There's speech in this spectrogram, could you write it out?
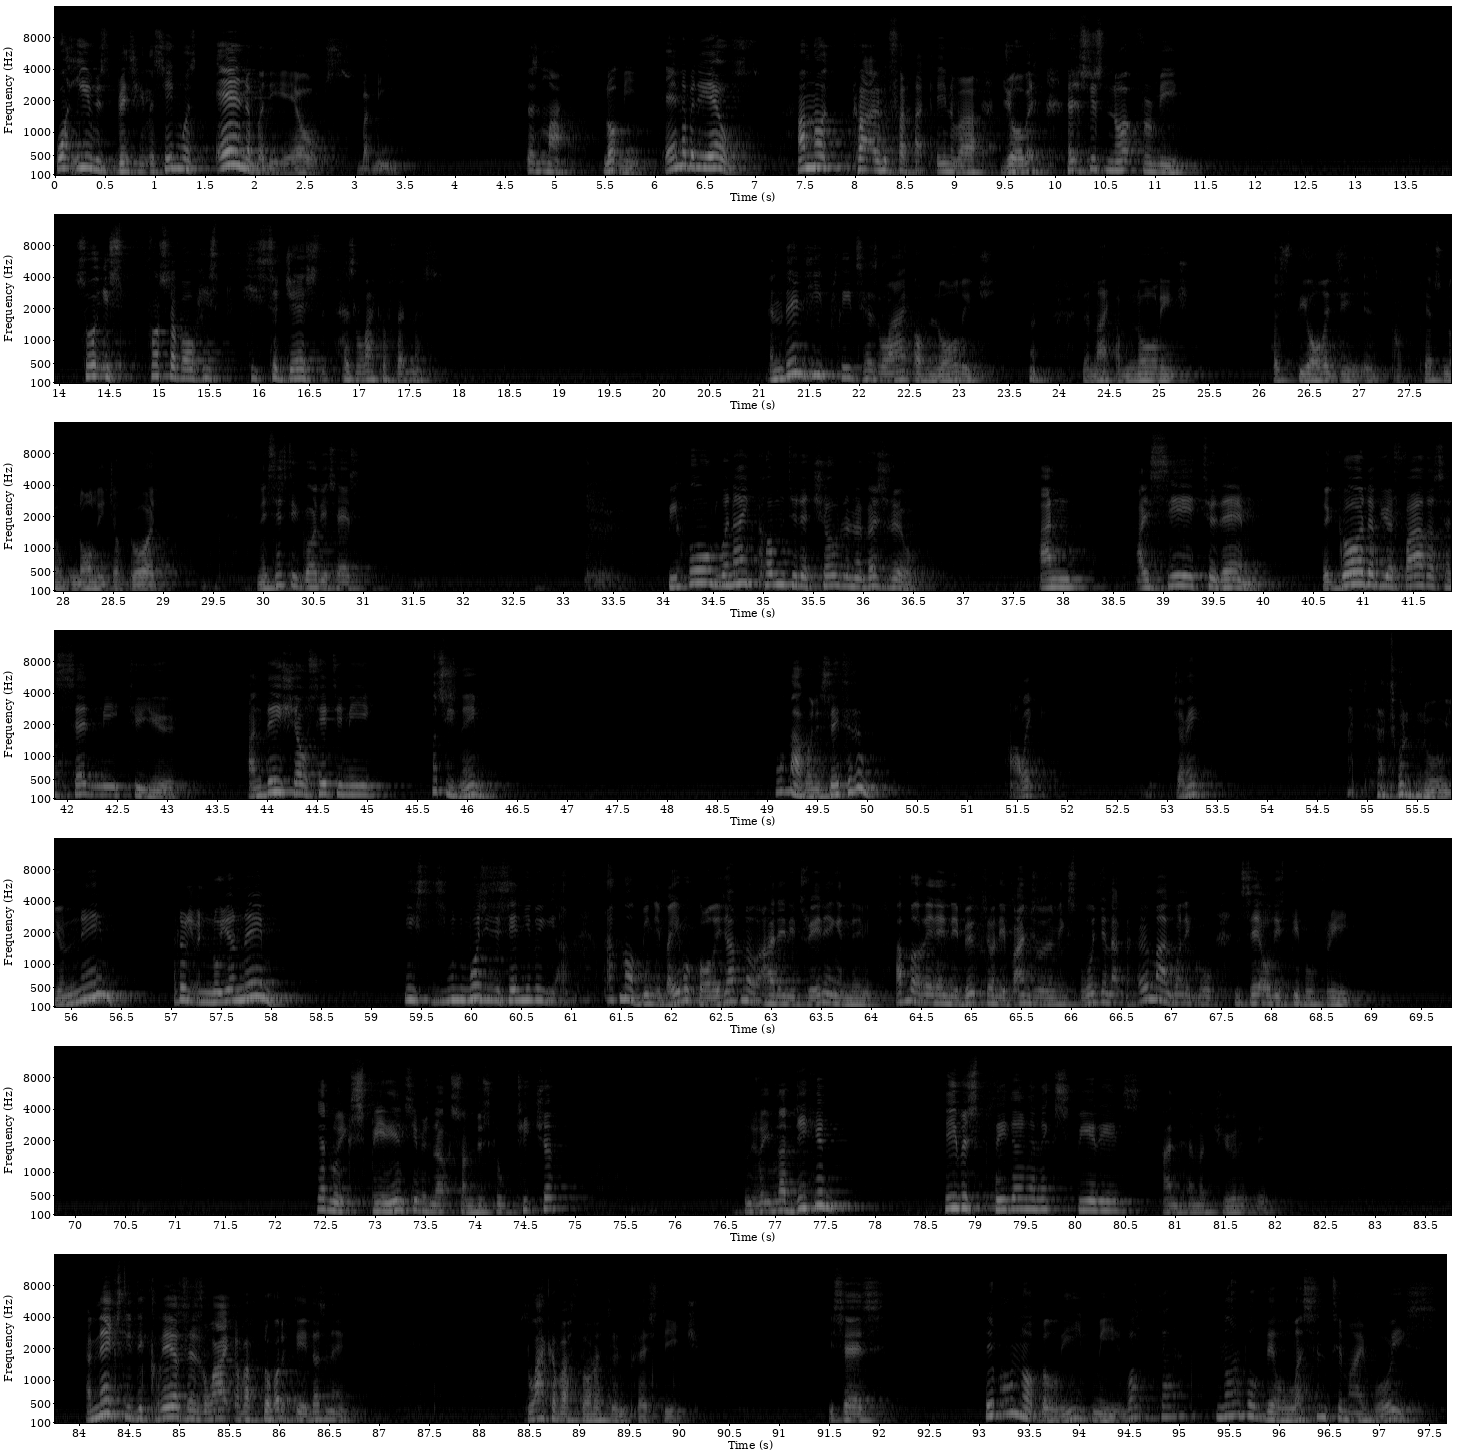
What he was basically saying was anybody else but me. Doesn't matter. Not me. Anybody else. I'm not cut out for that kind of a job. It's just not for me. So he's, first of all, he's, he suggests his lack of fitness. And then he pleads his lack of knowledge. the lack of knowledge, his theology, his personal knowledge of God. And he says to God, he says, Behold, when I come to the children of Israel, and I say to them, The God of your fathers has sent me to you, and they shall say to me, What's his name? What am I going to say to them? Alec? Jimmy? I, I don't know your name. I don't even know your name. He's, Moses is saying, you know, I've not been to Bible college. I've not had any training, and I've not read any books on evangelism explosion. How am I going to go and set all these people free? He had no experience. He was not a Sunday school teacher. He was not even a deacon. He was pleading inexperience and immaturity. And next, he declares his lack of authority, doesn't he? His lack of authority and prestige. He says, They will not believe me, well, nor will they listen to my voice.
